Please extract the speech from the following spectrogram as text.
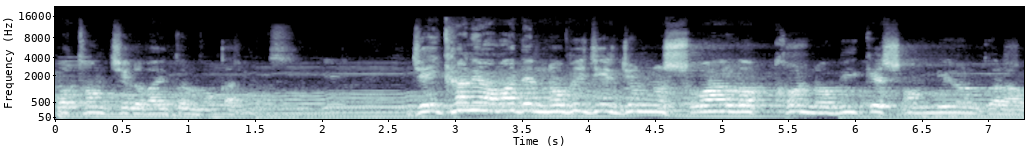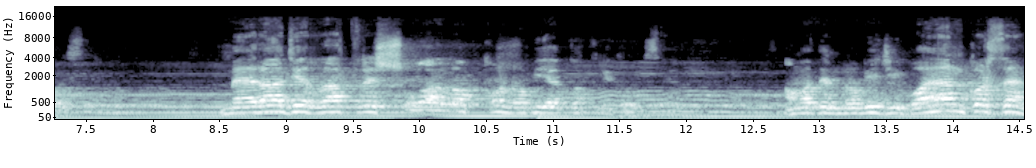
প্রথম ছিল বাইতুল মোকাদ্দাস। যেখানে আমাদের নবীজির জন্য সোয়া লক্ষ নবীকে সম্মিলন করা হয়েছে। মেরাজের রাত্রে সোয়া লক্ষ নবী একত্রিত হয়েছে। আমাদের নবীজি বয়ান করছেন,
